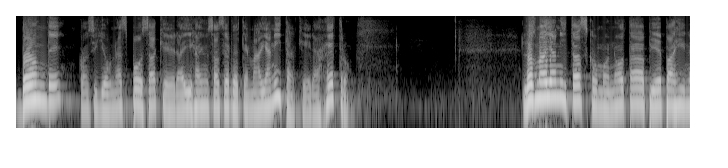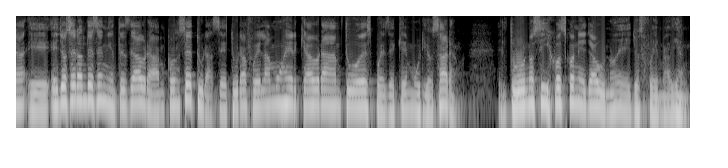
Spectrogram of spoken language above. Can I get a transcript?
donde consiguió una esposa que era hija de un sacerdote madianita, que era Jetro. Los madianitas, como nota a pie de página, eh, ellos eran descendientes de Abraham con Setura. Setura fue la mujer que Abraham tuvo después de que murió Sara. Él tuvo unos hijos con ella, uno de ellos fue Madián.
